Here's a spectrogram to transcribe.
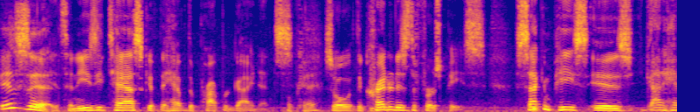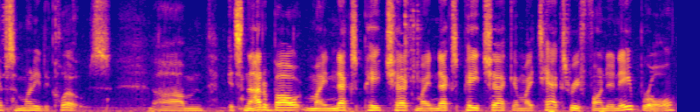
Is it? It's an easy task if they have the proper guidance. Okay. So the credit is the first piece. Second piece is you got to have some money to close. Um, it's not about my next paycheck, my next paycheck, and my tax refund in April.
